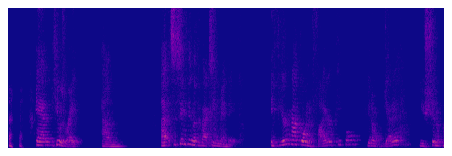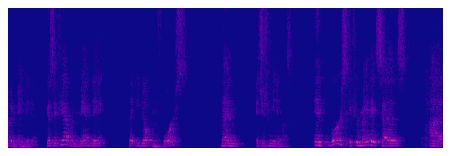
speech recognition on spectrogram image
and he was right. Um, uh, it's the same thing with the vaccine mandate. If you're not going to fire people who don't get it, you shouldn't put a mandate in because if you have a mandate that you don't enforce, then it's just meaningless. And worse, if your mandate says uh,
